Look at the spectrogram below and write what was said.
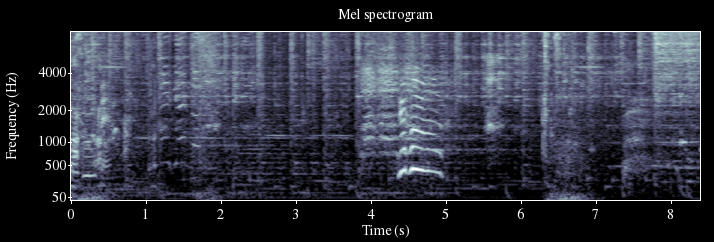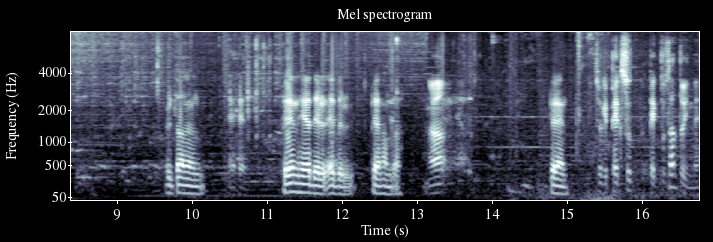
허브맨. 일단은. 밴 해야 될 애들 밴 한다 아 밴 저기 백수 백두산 또 있네.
